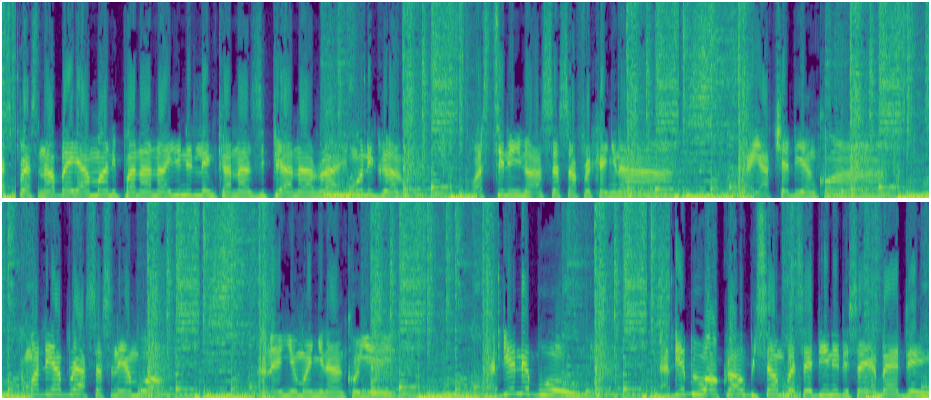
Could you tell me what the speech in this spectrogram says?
express na abɛyɛ ama nipa no anaa unit link anaa zipi anaa ri monogram wastene you know, access africa nyinaa ɛyɛ akyɛdeɛ nko a mmɔden aberɛ access no yɛmboa ana nnwoma nyinaa nkɔ yie adeɛ no buo adeɛ bi wɔ kora wobisa mbɛ sɛ din no de sɛ yɛbɛyɛ den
